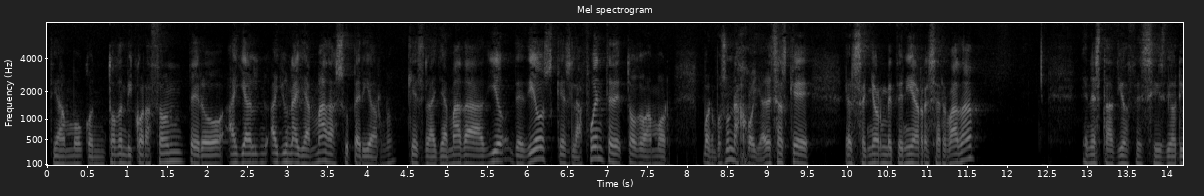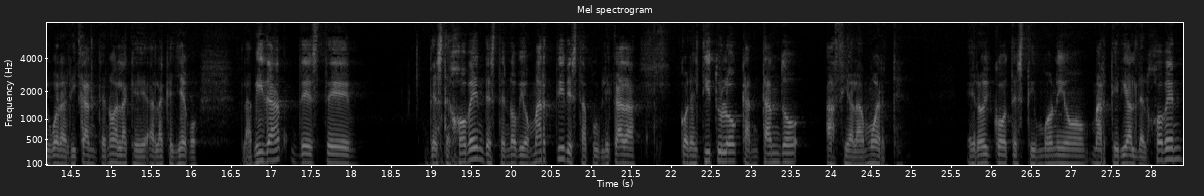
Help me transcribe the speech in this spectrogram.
te amo con todo mi corazón, pero hay, hay una llamada superior, ¿no? que es la llamada de Dios, que es la fuente de todo amor. Bueno, pues una joya, de esas que el Señor me tenía reservada en esta diócesis de Orihuela Alicante, ¿no? a la que a la que llego. La vida de este de este joven, de este novio mártir, está publicada con el título Cantando hacia la muerte. Heroico testimonio martirial del joven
